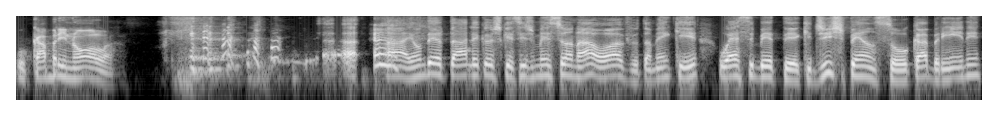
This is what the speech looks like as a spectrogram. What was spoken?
o Cabrinola. Ah, e um detalhe que eu esqueci de mencionar, óbvio, também que o SBT, que dispensou o Cabrini,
